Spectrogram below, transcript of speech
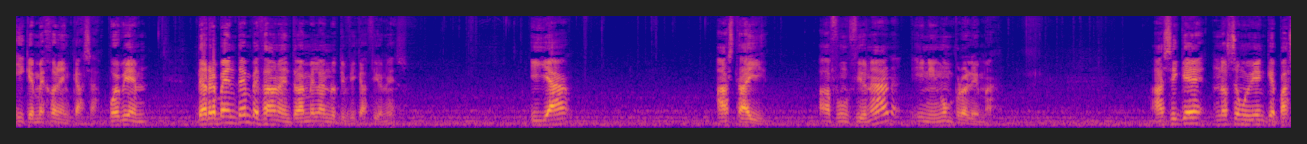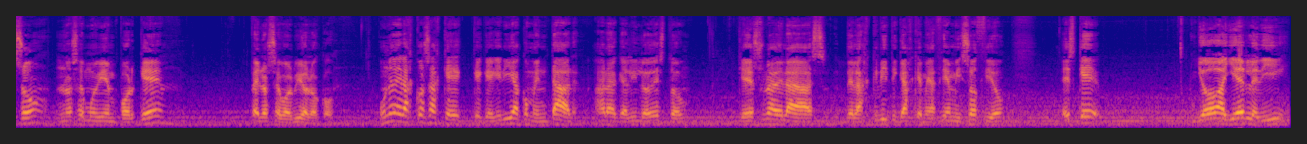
y que mejor en casa. Pues bien, de repente empezaron a entrarme las notificaciones. Y ya hasta ahí a funcionar y ningún problema. Así que no sé muy bien qué pasó, no sé muy bien por qué, pero se volvió loco. Una de las cosas que, quería comentar, ahora que al hilo de esto, que es una de las, de las críticas que me hacía mi socio, es que yo ayer le di,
